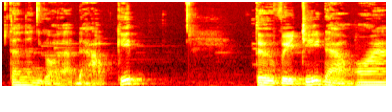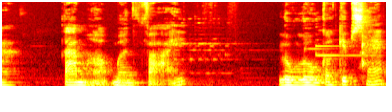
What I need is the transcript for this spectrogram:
cho nên gọi là đào kiếp. Từ vị trí đào hoa tam hợp bên phải luôn luôn có kiếp sát.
